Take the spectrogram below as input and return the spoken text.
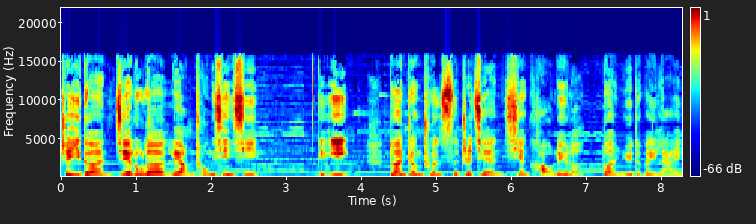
这一段揭露了两重信息：第一，段正淳死之前先考虑了段誉的未来，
